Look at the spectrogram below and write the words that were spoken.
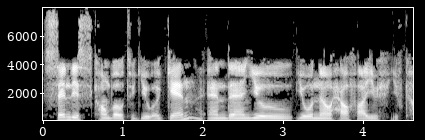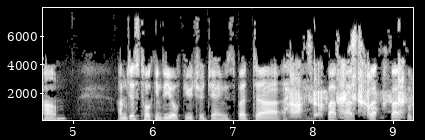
send this convo to you again, and then you you will know how far you've you've come. I'm just talking to your future, James. But uh, so, but, but, thanks, but, but, but,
